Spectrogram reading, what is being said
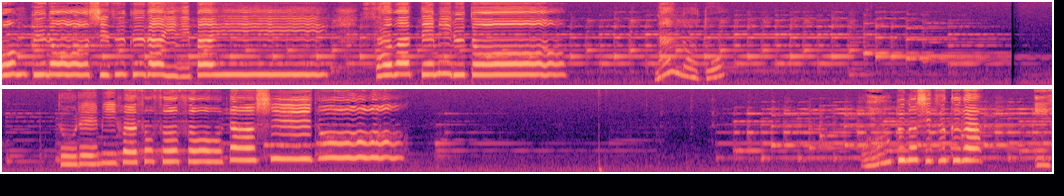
い音符の雫がいっぱい触ってみると何の音？ドレミファソソソラシド音符の雫が一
